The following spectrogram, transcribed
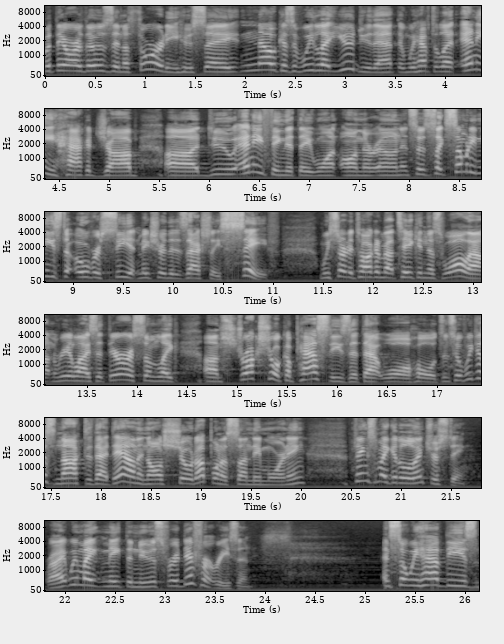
But there are those in authority who say, no, because if we let you do that, then we have to let any hack a job uh, do anything that they want on their own. And so it's like somebody needs to oversee it, make sure that it's actually safe we started talking about taking this wall out and realized that there are some like um, structural capacities that that wall holds. And so if we just knocked that down and all showed up on a Sunday morning, things might get a little interesting, right? We might make the news for a different reason. And so we have these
